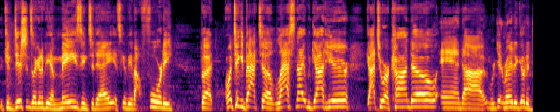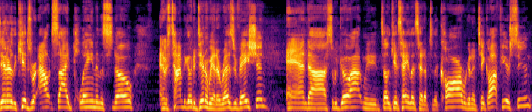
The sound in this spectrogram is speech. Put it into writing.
The conditions are going to be amazing today. It's going to be about 40. But I want to take you back to last night. We got here, got to our condo, and uh, we're getting ready to go to dinner. The kids were outside playing in the snow, and it was time to go to dinner. We had a reservation and uh, so we go out and we tell the kids, hey, let's head up to the car. We're going to take off here soon.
